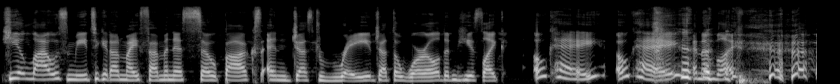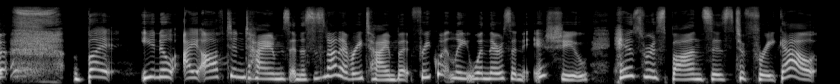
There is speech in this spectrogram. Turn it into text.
he allows me to get on my feminist soapbox and just rage at the world. And he's like, okay, okay. And I'm like, but you know, I oftentimes, and this is not every time, but frequently when there's an issue, his response is to freak out.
